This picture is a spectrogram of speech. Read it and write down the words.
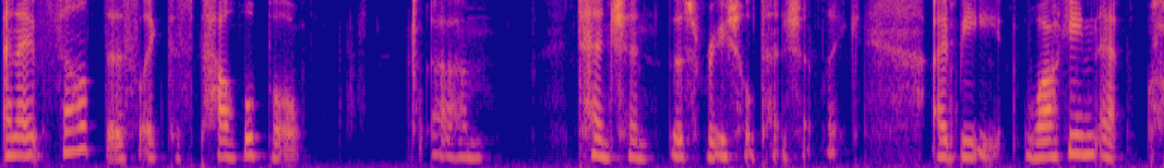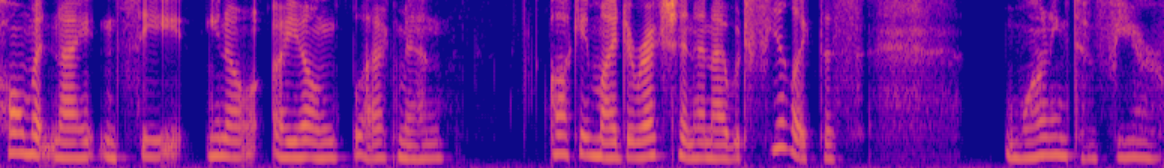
And I felt this, like, this palpable um, tension, this racial tension. Like, I'd be walking at home at night and see, you know, a young black man walking my direction, and I would feel like this wanting to veer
